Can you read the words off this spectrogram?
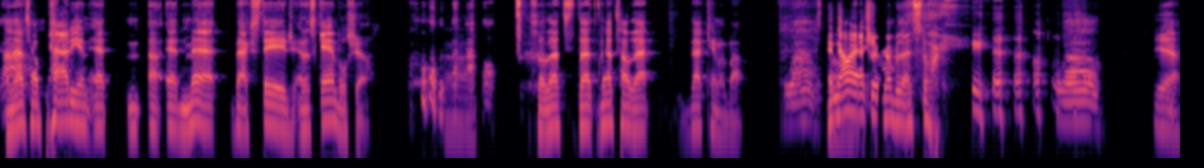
and that's how Patty and Ed uh, Ed met backstage at a Scandal show. Oh, Uh. So that's that that's how that that came about. wow, And now I actually remember that story. wow. yeah.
